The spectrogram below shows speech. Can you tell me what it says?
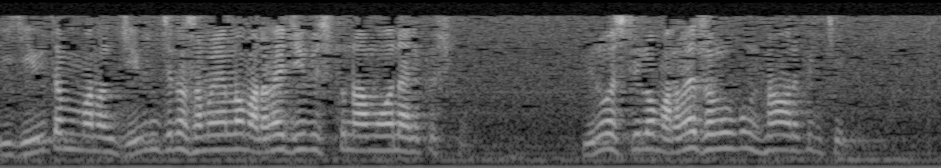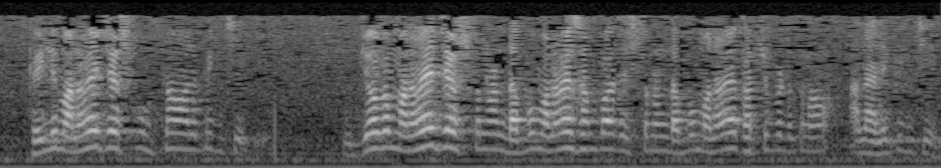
ఈ జీవితం మనం జీవించిన సమయంలో మనమే జీవిస్తున్నాము అని అనిపిస్తుంది. యూనివర్సిటీలో మనమే చదువుకుంటున్నాం అనిపించేది. పెళ్ళి మనమే చేసుకుంటున్నాం అనిపించేది. ఉద్యోగం మనమే చేస్తున్నాం డబ్బు మనమే సంపాదిస్తున్నాం డబ్బు మనమే ఖర్చు పెడుతున్నాం అని అనిపించేది.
